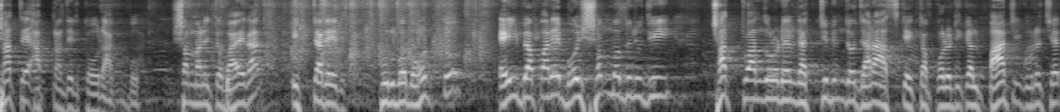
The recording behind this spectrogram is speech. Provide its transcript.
সাথে আপনাদেরকেও রাখব। সম্মানিত ভাইরা ইফতারের পূর্ব মুহূর্ত। এই ব্যাপারে বৈষম্য বিরোধী ছাত্র আন্দোলনের নেতৃবৃন্দ যারা আজকে একটা পলিটিক্যাল পার্টি করেছেন,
